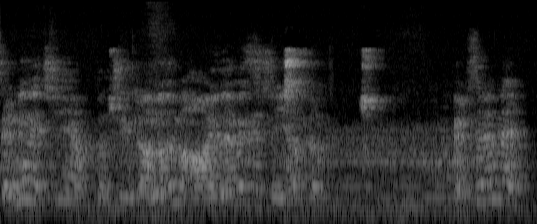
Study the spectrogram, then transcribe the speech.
Senin için yaptım çünkü anladın mı? Ailemiz için yaptım. Hep seninle.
